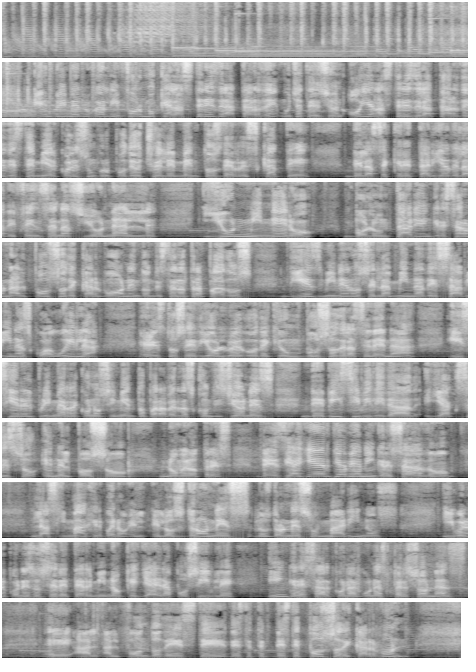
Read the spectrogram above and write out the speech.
Lugar, le informo que a las 3 de la tarde, mucha atención, hoy a las 3 de la tarde de este miércoles, un grupo de ocho elementos de rescate de la Secretaría de la Defensa Nacional y un minero voluntario ingresaron al pozo de carbón en donde están atrapados 10 mineros en la mina de Sabinas, Coahuila. Esto se dio luego de que un buzo de la Sedena hiciera el primer reconocimiento para ver las condiciones de visibilidad y acceso en el pozo número 3. Desde ayer ya habían ingresado las imágenes, bueno, los drones, los drones submarinos, y bueno, con eso se determinó que ya era posible ingresar con algunas personas eh, al, fondo de este, de, este, de este pozo de carbón.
